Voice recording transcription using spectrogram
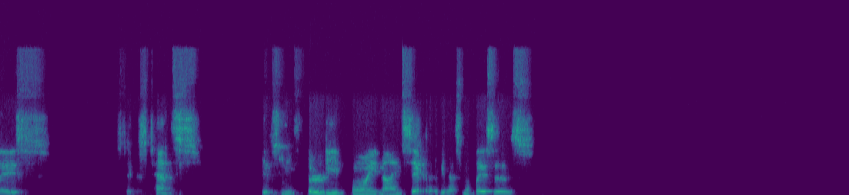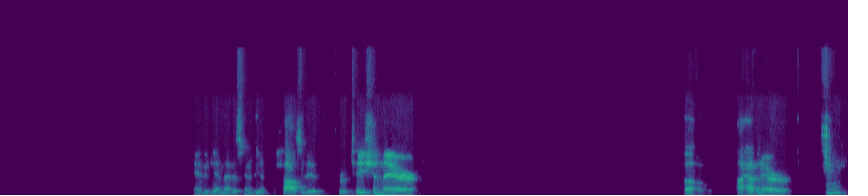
place, six tenths, gives me 30.96 decimal places. And again, that is going to be a positive rotation there. Uh oh I have an error. See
